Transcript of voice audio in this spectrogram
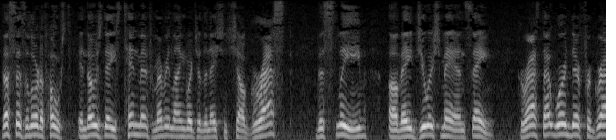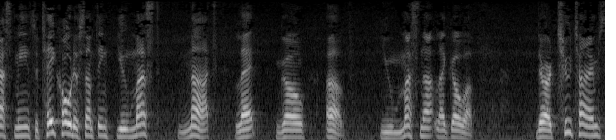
Thus says the Lord of hosts, in those days ten men from every language of the nation shall grasp the sleeve of a Jewish man saying, grasp, that word there for grasp means to take hold of something you must not let go of. You must not let go of. There are two times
